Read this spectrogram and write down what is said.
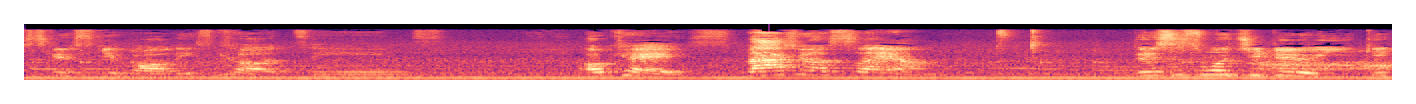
Just gonna skip all these cutscenes. Okay, Spatula Slam. This is what you do. You get.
